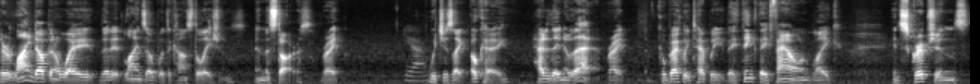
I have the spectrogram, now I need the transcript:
they're lined up in a way that it lines up with the constellations and the stars, right? Yeah. Which is like, okay, how did they know that, right? Göbekli Tepe, they think they found like inscriptions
